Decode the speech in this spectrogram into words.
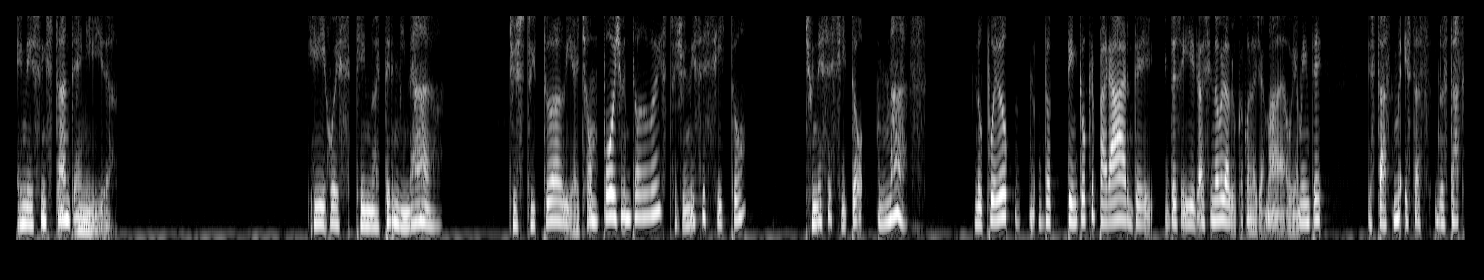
en ese instante de mi vida. Y digo, es que no he terminado. Yo estoy todavía hecha un pollo en todo esto. Yo necesito, yo necesito más. No puedo, no- tengo que parar de, de seguir haciéndome la loca con la llamada. Obviamente, estás, estás, no estás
